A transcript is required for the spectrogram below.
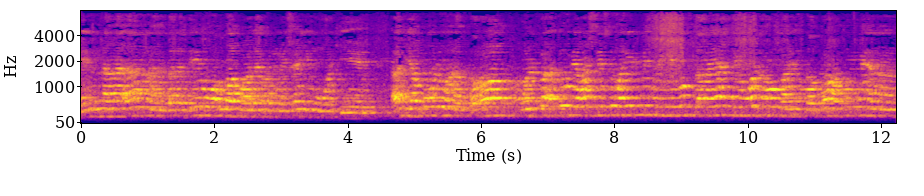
إنما أنت نذير والله على كل شيء وكيل. أم يقولون افتراه قل فأتوا بعشر سور مثله مفتريات وادعوا من استطعتم من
